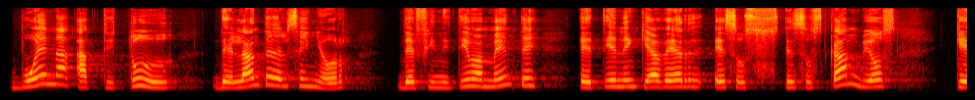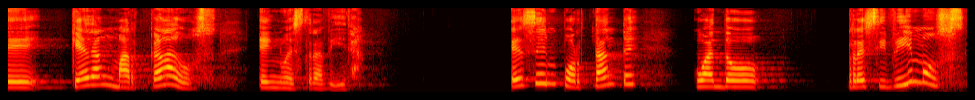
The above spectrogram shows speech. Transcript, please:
buena actitud delante del Señor, definitivamente eh, tienen que haber esos, esos cambios que quedan marcados en nuestra vida. Es importante cuando recibimos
